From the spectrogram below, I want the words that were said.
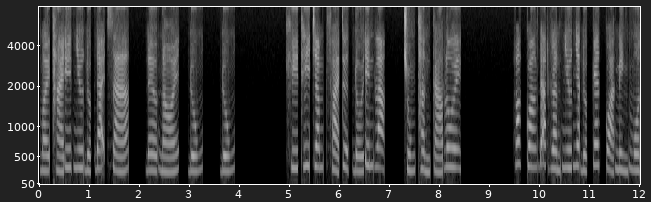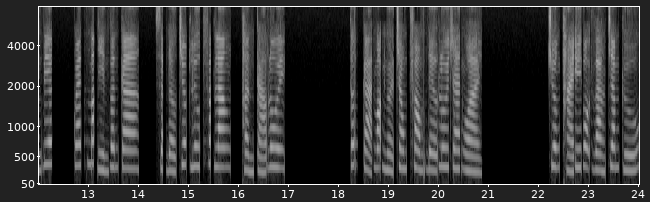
Mấy Thái Y như được đại xá, đều nói, đúng, đúng. Khi thi châm phải tuyệt đối im lặng, chúng thần cáo lui. Hoắc Quang đã gần như nhận được kết quả mình muốn biết, quét mắt nhìn Vân Ca, giật đầu trước Lưu Phát Lăng, thần cáo lui. Tất cả mọi người trong phòng đều lui ra ngoài. Trương Thái Y vội vàng chăm cứu,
